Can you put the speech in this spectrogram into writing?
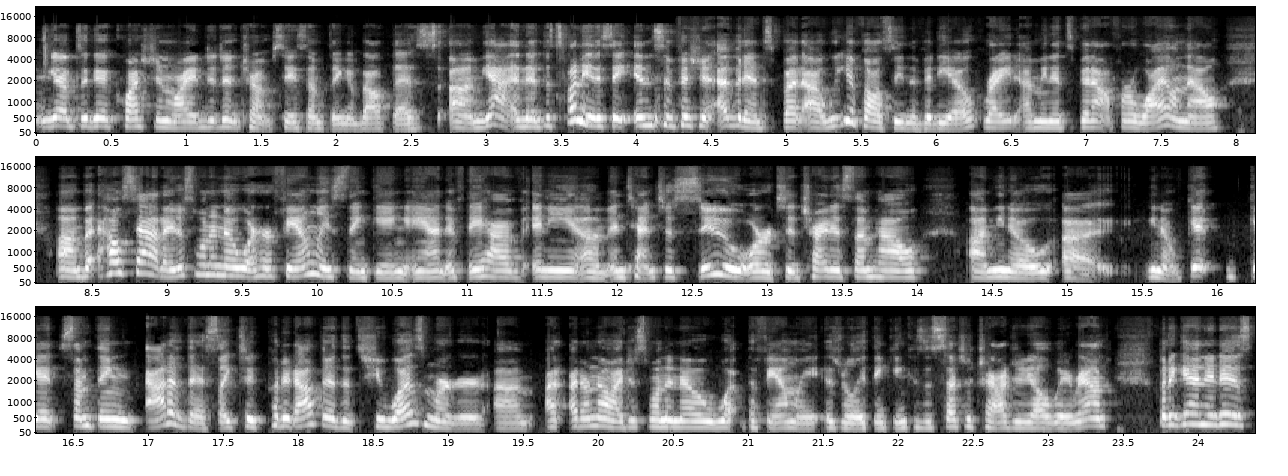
Yeah, it's a good question. Why didn't Trump say something about this? Um, yeah, and it's funny to say insufficient evidence, but uh, we have all seen the video, right? I mean, it's been out for a while now. Um, but how sad! I just want to know what her family's thinking, and if they have any um, intent to sue or to try to somehow, um, you know, uh, you know, get get something out of this, like to put it out there that she was murdered. Um, I, I, don't know. I just want to know what the family is really thinking because it's such a tragedy all the way around. But again, it is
